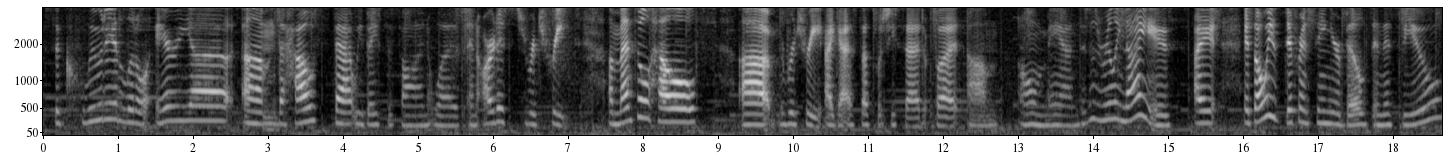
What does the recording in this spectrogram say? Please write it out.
secluded little area. Um, the house that we based this on was an artist's retreat, a mental health uh, retreat, I guess. That's what she said. But um, oh man, this is really nice. I It's always different seeing your builds in this view.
